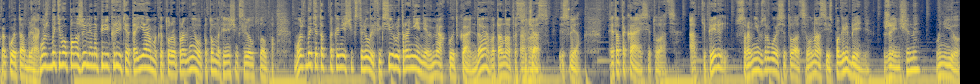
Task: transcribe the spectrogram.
какой-то обряд. Так. Может быть, его положили на перекрытие этой ямы, которая прогнила, потом наконечник стрелы туда упал. Может быть, этот наконечник стрелы фиксирует ранение в мягкую ткань, да? Вот она-то ага. сейчас слел. Это такая ситуация. А теперь сравним с другой ситуацией. У нас есть погребение женщины, у нее,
